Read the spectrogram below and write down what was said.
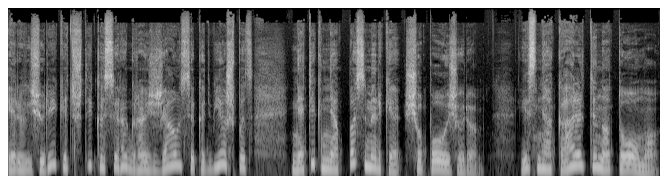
Ir žiūrėkit, štai kas yra gražiausia, kad viešpats ne tik nepasmerkė šio požiūrio, Jis nekaltina Tomo,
